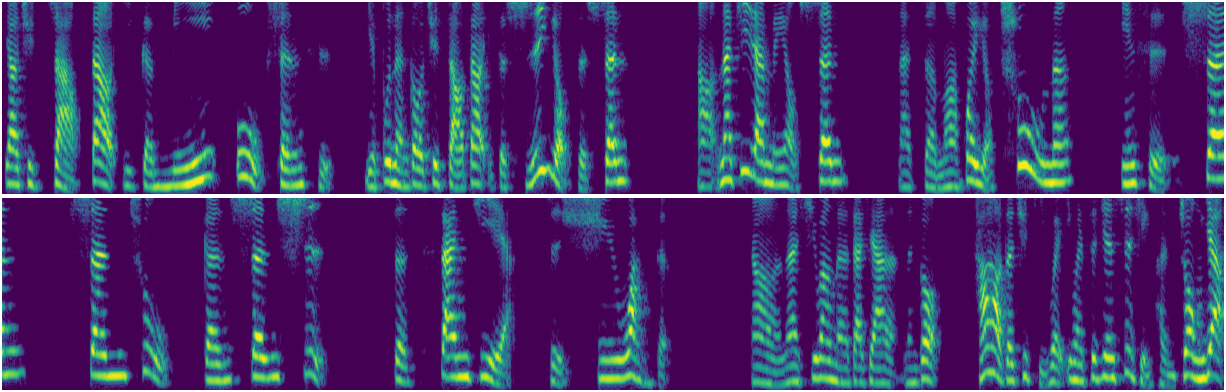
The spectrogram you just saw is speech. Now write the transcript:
要去找到一个迷悟生死，也不能够去找到一个实有的身。啊，那既然没有身，那怎么会有处呢？因此，身、身处跟身世这三界啊是虚妄的啊。那希望呢，大家呢能够好好的去体会，因为这件事情很重要，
